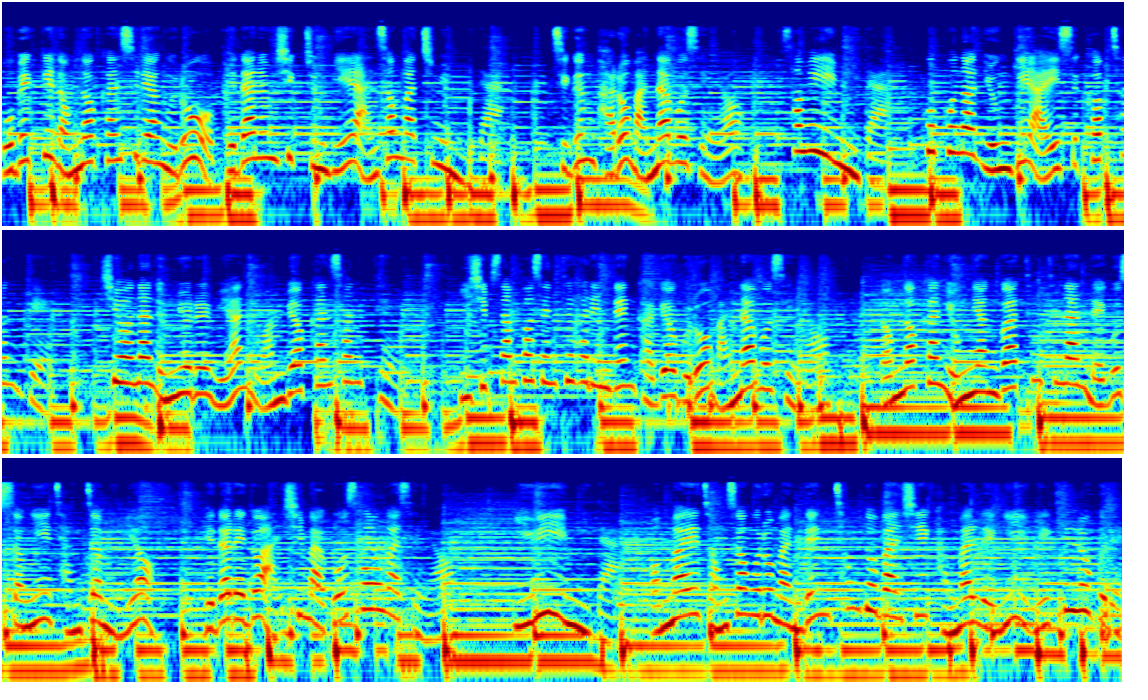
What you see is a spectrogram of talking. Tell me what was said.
500개 넉넉한 수량으로 배달 음식 준비에 안성맞춤입니다. 지금 바로 만나보세요. 3위입니다. 코코넛 용기 아이스컵 1000개. 시원한 음료를 위한 완벽한 선택. 23% 할인된 가격으로 만나보세요. 넉넉한 용량과 튼튼한 내구성이 장점이며 배달에도 안심하고 사용하세요. 2위입니다. 엄마의 정성으로 만든 청도반시 간말랭이 1kg.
